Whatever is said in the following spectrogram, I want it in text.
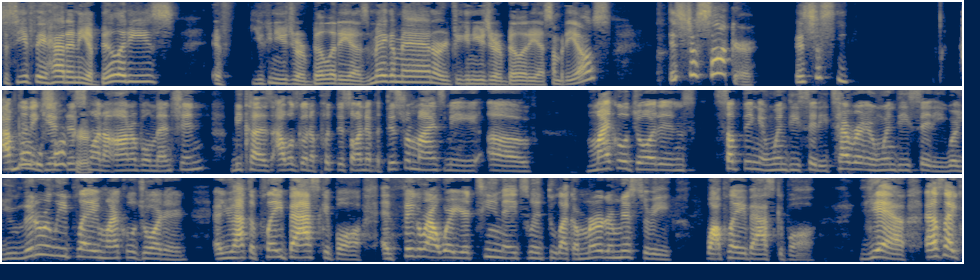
to see if they had any abilities, if you can use your ability as Mega Man, or if you can use your ability as somebody else. It's just soccer. It's just I'm going to give this one an honorable mention because I was going to put this on there, but this reminds me of Michael Jordan's something in Windy City, Terror in Windy City, where you literally play Michael Jordan and you have to play basketball and figure out where your teammates went through like a murder mystery while playing basketball. Yeah. And I was like,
